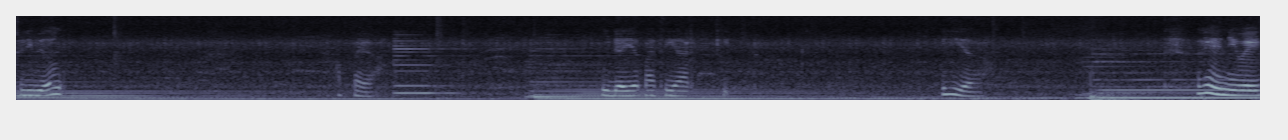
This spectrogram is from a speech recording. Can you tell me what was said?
bisa dibilang apa ya? Budaya patriarki. Iya. Oke okay, anyway.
